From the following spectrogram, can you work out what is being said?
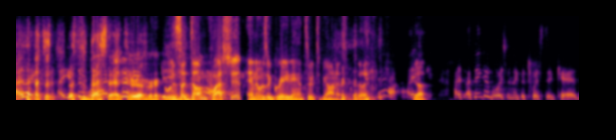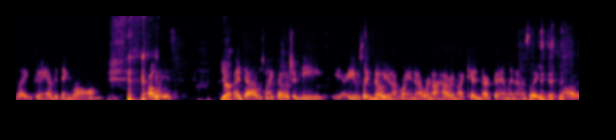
I like. that's a- I used that's to the best answer ever. it was a dumb Yeah. question and it was a great answer to be honest. Like, Yeah, I, Yeah. I, I think I've always been like the twisted kid, like doing everything wrong, always. Yeah. My dad was my coach, and he he was like, "No, you're not going out. We're not having that kid in our family." And I was like, "Wow,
